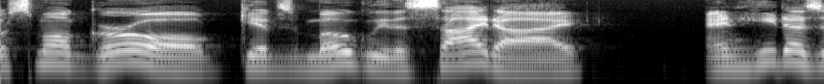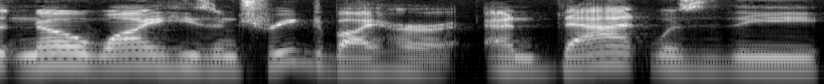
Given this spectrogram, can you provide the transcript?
a small girl gives Mowgli the side eye, and he doesn't know why he's intrigued by her, and that was the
